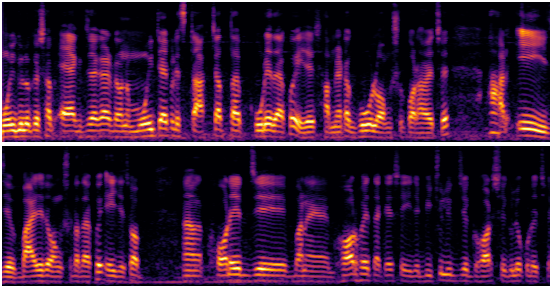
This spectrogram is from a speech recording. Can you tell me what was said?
মইগুলোকে সব এক জায়গায় মানে মই টাইপের স্ট্রাকচার টাইপ করে দেখো, এই যে সামনে একটা গোল অংশ করা হয়েছে। আর এই যে বাইরের অংশটা দেখো, এই যে সব খড়ের যে মানে ঘর হয়ে থাকে, সেই যে বিচুলির যে ঘর সেগুলো করেছে,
